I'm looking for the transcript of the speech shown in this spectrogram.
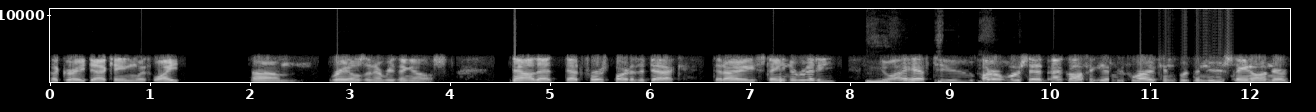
a gray decking with white um, rails and everything else. Now that that first part of the deck that I stained already, Mhm. do I have to power wash that back off again before I can put the new stain on there?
